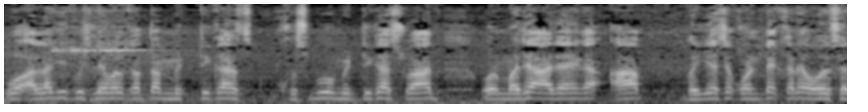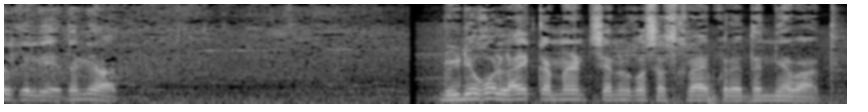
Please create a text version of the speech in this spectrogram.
वो अलग ही कुछ लेवल का होता है। मिट्टी का खुशबू, मिट्टी का स्वाद और मज़ा आ जाएगा। आप भैया से कांटेक्ट करें होलसेल के लिए। धन्यवाद। वीडियो को लाइक कमेंट चैनल को सब्सक्राइब करें। धन्यवाद।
